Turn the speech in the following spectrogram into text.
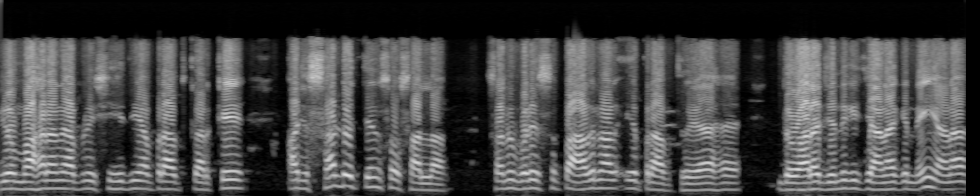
ਜੋ ਮਹਾਰਾਜ ਨੇ ਆਪਣੀ ਸ਼ਹੀਦੀਆਂ ਪ੍ਰਾਪਤ ਕਰਕੇ ਅੱਜ 350 ਸਾਲਾ ਸਾਨੂੰ ਬੜੇ ਸੁਭਾਗ ਨਾਲ ਇਹ ਪ੍ਰਾਪਤ ਹੋਇਆ ਹੈ। ਦੁਬਾਰਾ ਜ਼ਿੰਦਗੀ 'ਚ ਆਣਾ ਕਿ ਨਹੀਂ ਆਣਾ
